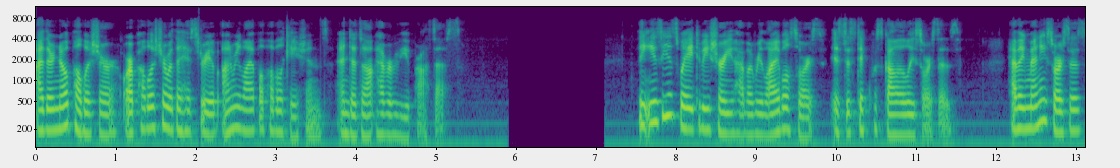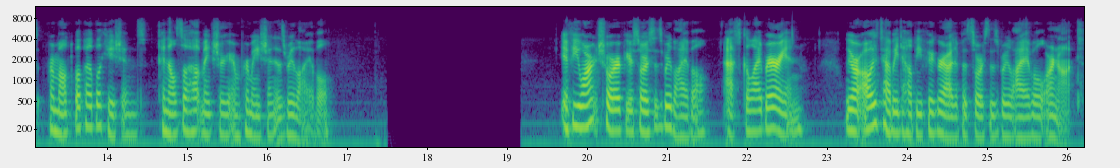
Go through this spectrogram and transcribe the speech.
either no publisher or a publisher with a history of unreliable publications and does not have a review process. The easiest way to be sure you have a reliable source is to stick with scholarly sources. Having many sources from multiple publications can also help make sure your information is reliable. If you aren't sure if your source is reliable, ask a librarian. We are always happy to help you figure out if a source is reliable or not.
